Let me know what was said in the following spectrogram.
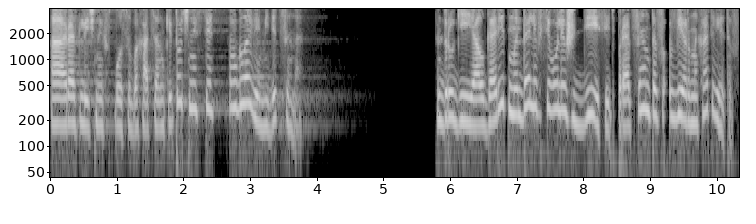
а о различных способах оценки точности в главе «Медицина». Другие алгоритмы дали всего лишь 10% верных ответов.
